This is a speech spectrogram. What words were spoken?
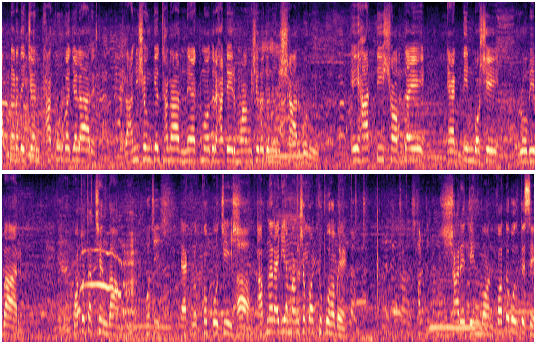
আপনারা দেখছেন ঠাকুরগাঁ জেলার রানীশঙ্কেল থানার ন্যাকমদের হাটের মাংসের ওজনের সার গরু। এই হাটটি সপ্তাহে একদিন বসে রবিবার। কত চাচ্ছেন দাম? পঁচিশ। এক লক্ষ পঁচিশ। হ্যাঁ। আপনার আইডিয়া মাংস কতটুকু হবে? সাড়ে তিন মন। কত বলতেছে?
